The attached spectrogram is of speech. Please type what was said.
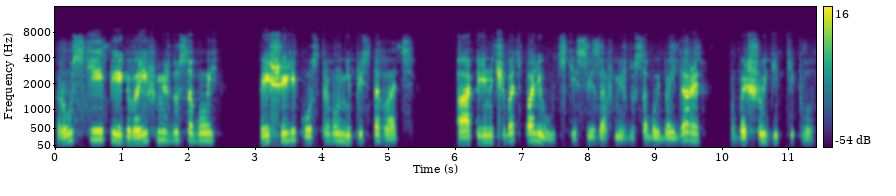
Русские, переговорив между собой, решили к острову не приставать, а переночевать по-алиутски, связав между собой байдары в большой гибкий плот.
